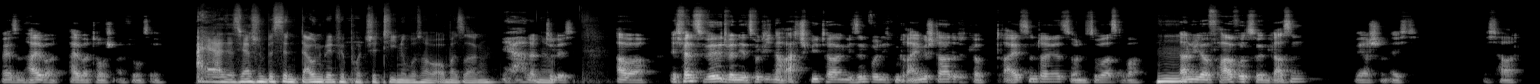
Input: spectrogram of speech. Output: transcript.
Wäre so ein halber, halber Tausch, in Anführungszeichen. Ja, das wäre schon ein bisschen Downgrade für Pochettino, muss man aber auch mal sagen. Ja, natürlich. Aber ich fänd's wild, wenn die jetzt wirklich nach acht Spieltagen, die sind wohl nicht gut reingestartet, ich glaube 13. jetzt und sowas, aber Hm. dann wieder Favre zu entlassen, wäre schon echt, echt hart.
